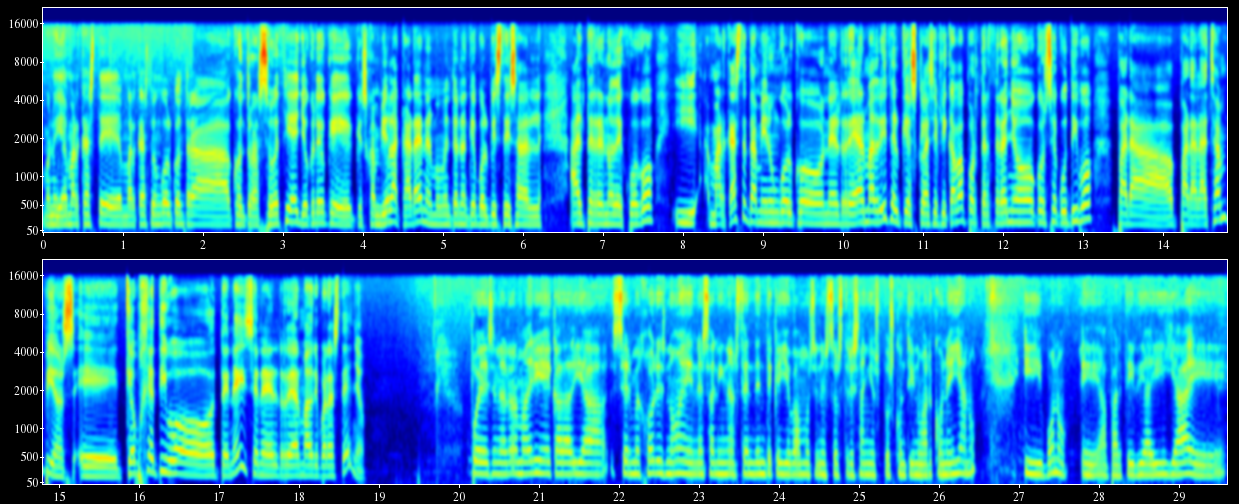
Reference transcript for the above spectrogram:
Bueno, ya marcaste, marcaste un gol contra, contra Suecia. Yo creo que, os cambió la cara en el momento en el que volvisteis al, al terreno de juego. Y marcaste también un gol con el Real Madrid, el que os clasificaba por tercer año consecutivo para, para la Champions. Eh, ¿Qué objetivo tenéis en el Real Madrid para este año? Pues en el Real Madrid eh, cada día ser mejores, ¿no? En esa línea ascendente que llevamos en estos tres años, pues continuar con ella, ¿no? Y bueno, eh, a partir de ahí ya, eh,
